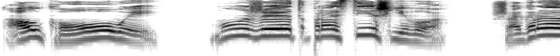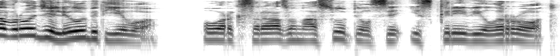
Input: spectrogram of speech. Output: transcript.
«Толковый». «Может, простишь его? Шагра вроде любит его». Орк сразу насупился и скривил рот.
